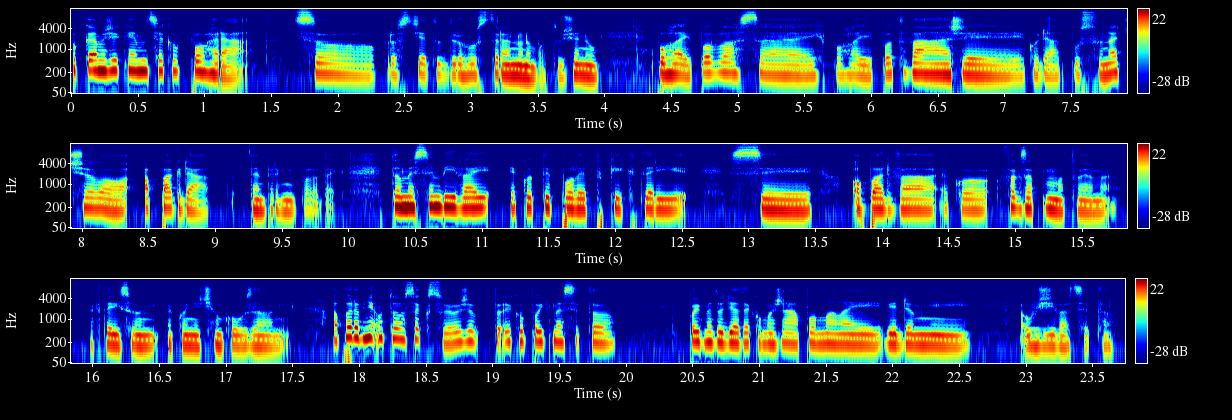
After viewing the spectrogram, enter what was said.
okamžikem víc jako pohrát? Co prostě tu druhou stranu nebo tu ženu pohlejí po vlasech, pohlejí po tváři, jako dát pusu na čelo a pak dát ten první polibek. To myslím bývají jako ty polipky, který si oba dva jako fakt zapamatujeme a který jsou jako něčím kouzelný. A podobně u toho sexu, jo, že jako pojďme si to, pojďme to dělat jako možná pomalej, vědoměji a užívat si to.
